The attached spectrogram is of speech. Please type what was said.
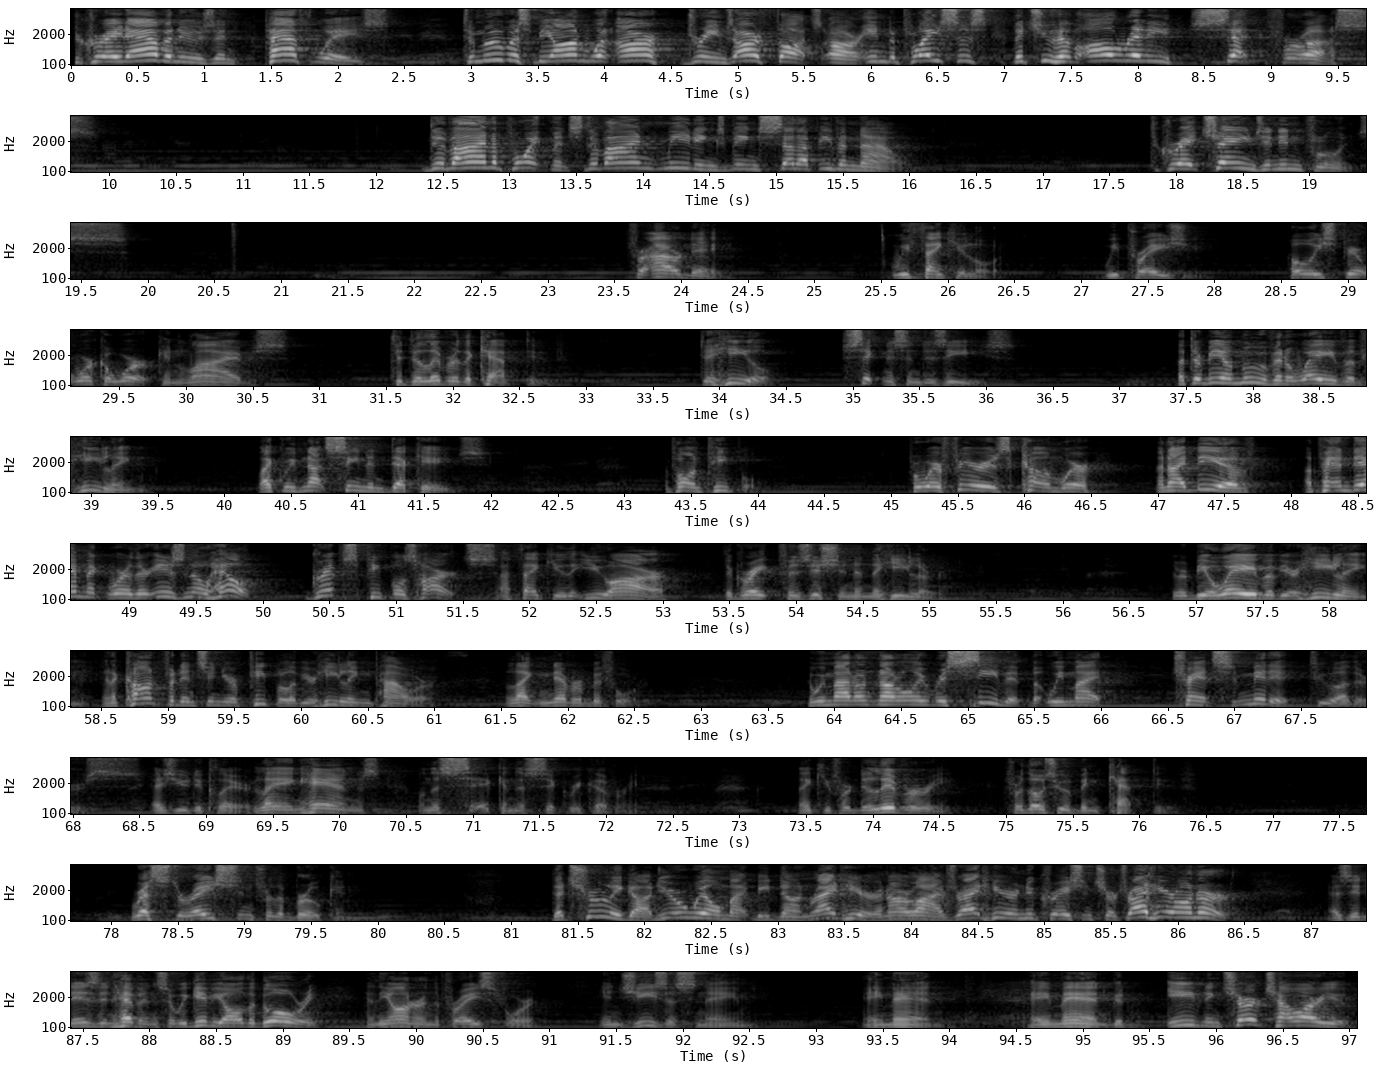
to create avenues and pathways to move us beyond what our dreams, our thoughts are, into places that you have already set for us. Divine appointments, divine meetings being set up even now to create change and influence for our day. We thank you, Lord. We praise you. Holy Spirit, work a work in lives to deliver the captive, to heal sickness and disease. Let there be a move and a wave of healing like we've not seen in decades upon people. For where fear has come, where an idea of a pandemic where there is no help grips people's hearts, I thank you that you are the great physician and the healer. There would be a wave of your healing and a confidence in your people of your healing power like never before. And we might not only receive it, but we might transmit it to others, as you declare, laying hands on the sick and the sick recovering. Thank you for delivery for those who have been captive, restoration for the broken. That truly, God, your will might be done right here in our lives, right here in New Creation Church, right here on earth, as it is in heaven. So we give you all the glory and the honor and the praise for it. In Jesus' name, amen. Amen. Good evening, church. How are you?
